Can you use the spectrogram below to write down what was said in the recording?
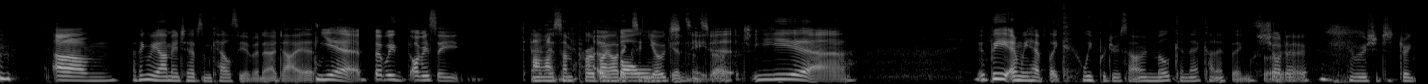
um, I think we are meant to have some calcium in our diet, yeah, but we obviously and there's some probiotics to yogurts and stuff. it. Yeah. It'd be, and we have like we produce our own milk and that kind of thing. So sure do. maybe we should just drink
